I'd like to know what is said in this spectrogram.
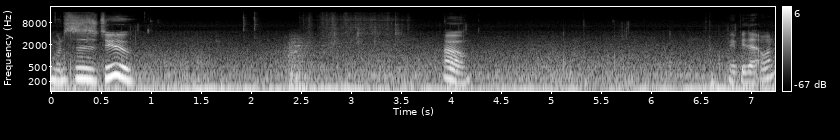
What does this do? Oh. Maybe that one?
